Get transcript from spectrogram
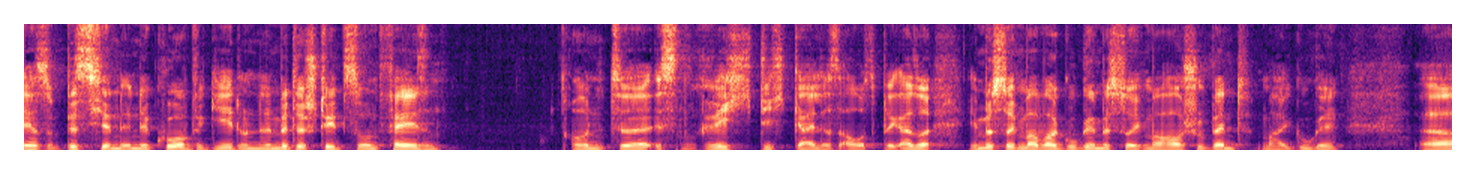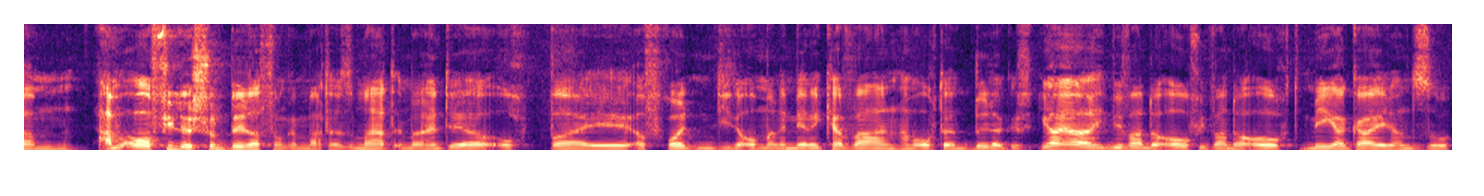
der so ein bisschen in die Kurve geht und in der Mitte steht so ein Felsen. Und äh, ist ein richtig geiles Ausblick. Also, ihr müsst euch mal bei googeln, müsst euch mal Horseshoe Bend mal googeln. Ähm, haben aber auch viele schon Bilder von gemacht. Also man hat immer hinterher auch bei auf Freunden, die da auch mal in Amerika waren, haben auch dann Bilder geschickt. Ja, ja, wir waren da auch, wir waren da auch, mega geil und so.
